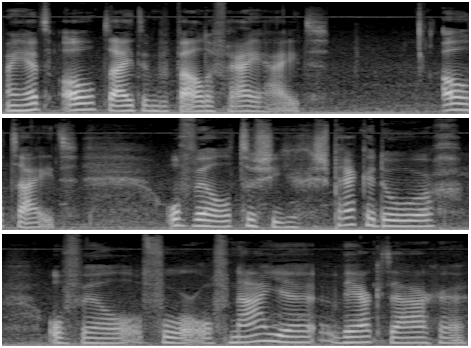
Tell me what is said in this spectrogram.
Maar je hebt altijd een bepaalde vrijheid. Altijd. Ofwel tussen je gesprekken door, ofwel voor of na je werkdagen.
